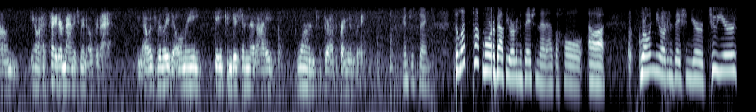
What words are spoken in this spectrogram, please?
um, you know have tighter management over that. And that was really the only big condition that I learned throughout the pregnancy. Interesting. So let's talk more about the organization then as a whole. Uh, growing the organization, you're two years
